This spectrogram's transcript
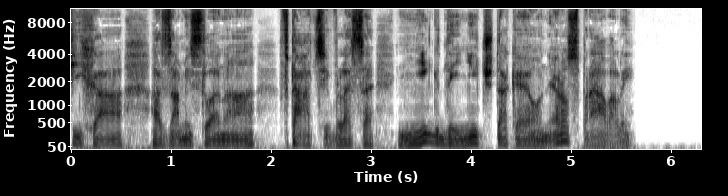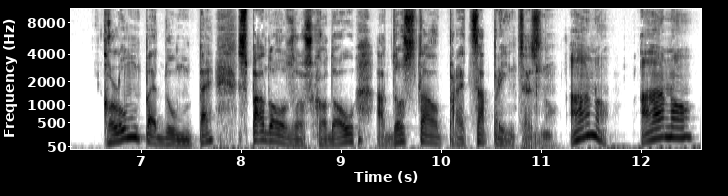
tichá a zamyslená, vtáci v lese nikdy nič takého nerozprávali. Klumpe Dumpe spadol zo schodov a dostal predsa princeznu. Áno, áno,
